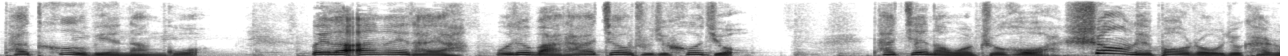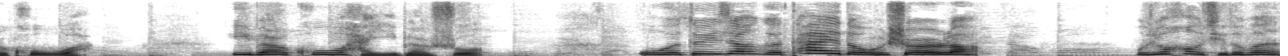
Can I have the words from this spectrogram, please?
她特别难过。为了安慰她呀，我就把她叫出去喝酒。她见到我之后啊，上来抱着我就开始哭啊，一边哭还一边说：“我对象可太懂事了。”我就好奇的问：“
